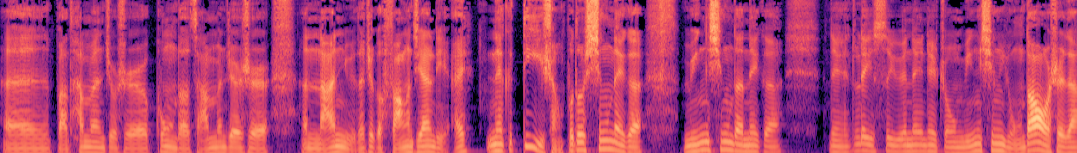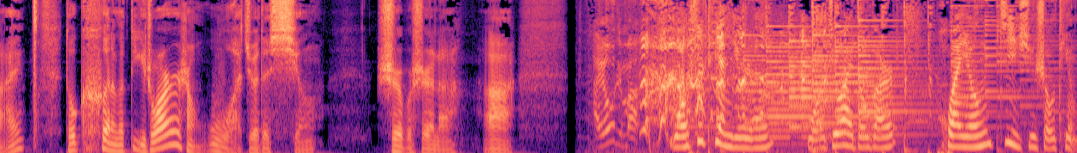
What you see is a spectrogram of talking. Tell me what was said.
呃，把他们就是供到咱们这是男女的这个房间里。哎，那个地上不都兴那个明星的那个，那类似于那那种明星甬道似的？哎，都刻那个地砖上，我觉得行，是不是呢？啊！哎呦我的妈！我是天津人，我就爱豆干儿。欢迎继续收听。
